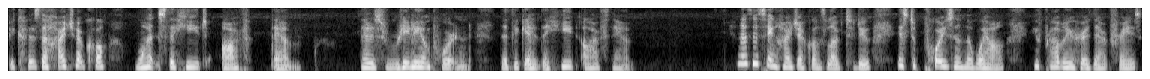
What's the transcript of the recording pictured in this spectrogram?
because the hijackal wants the heat off them. That is really important that they get the heat off them. Another thing hijackers love to do is to poison the well. You've probably heard that phrase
